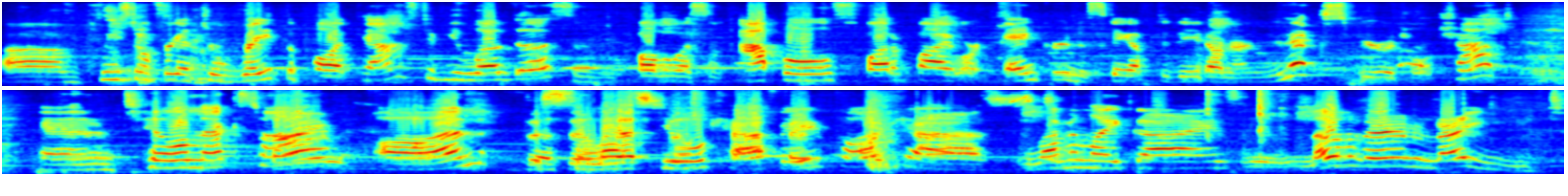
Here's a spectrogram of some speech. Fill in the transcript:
um, please don't forget to rate the podcast if you loved us and follow us on Apple, Spotify, or Anchor to stay up to date on our next spiritual chat. And until next time on The Celestial Cafe Podcast. Love and light, guys. Love and light.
